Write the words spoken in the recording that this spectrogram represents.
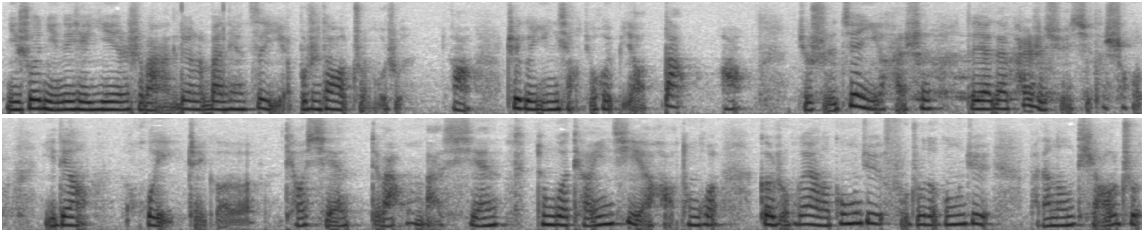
你说你那些音是吧？练了半天自己也不知道准不准啊，这个影响就会比较大啊。就是建议还是大家在开始学习的时候，一定要。会这个调弦，对吧？我们把弦通过调音器也好，通过各种各样的工具辅助的工具，把它能调准。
